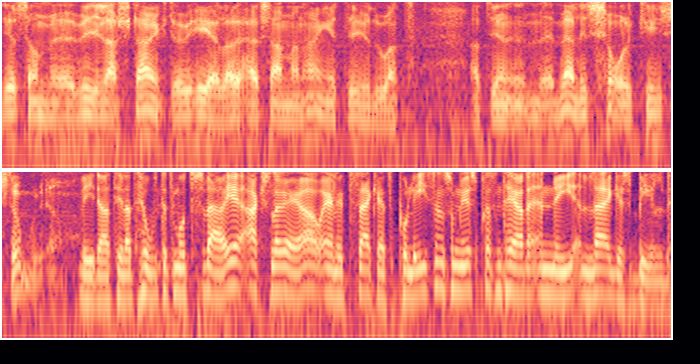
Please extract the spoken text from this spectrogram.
det som eh, vilar starkt över hela det här sammanhanget är ju då att att det är en väldigt sorglig historia. Vidare till att hotet mot Sverige accelererar och enligt Säkerhetspolisen som nyss presenterade en ny lägesbild.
